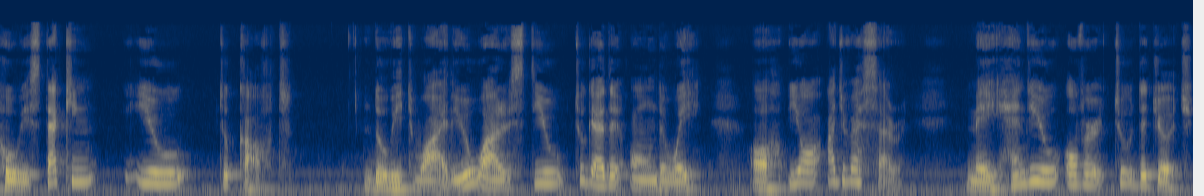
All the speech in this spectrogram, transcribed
who is taking you to court. Do it while you are still together on the way, or your adversary may hand you over to the judge,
